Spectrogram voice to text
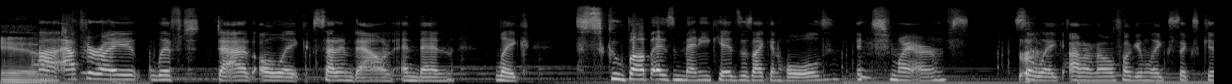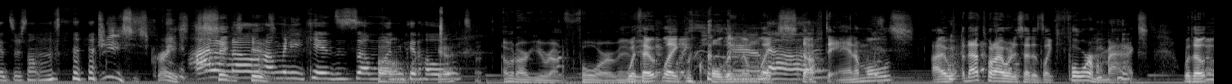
and Uh, after I lift dad, I'll like set him down and then like scoop up as many kids as I can hold into my arms. So like I don't know, fucking like six kids or something. Jesus Christ. I don't Six know kids. how many kids someone Oh could hold. God. I would argue around four, maybe. Without like holding them like No. stuffed animals. I that's what I would have said is like four max. Without them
